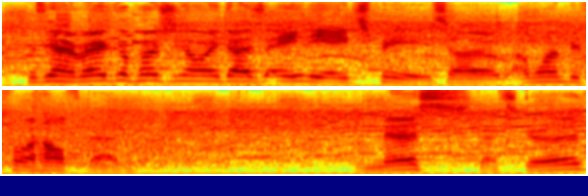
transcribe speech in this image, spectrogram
Because yeah, regular potion only does 80 HP, so I want to be full health then. Miss, that's good.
